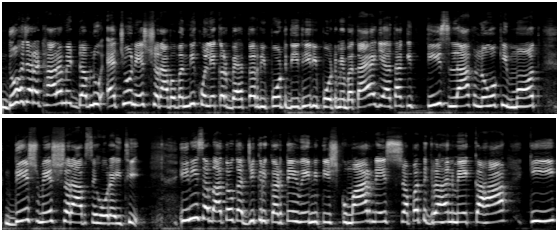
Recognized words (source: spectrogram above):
2018 में WHO ने शराबबंदी को लेकर बेहतर रिपोर्ट दी थी। रिपोर्ट में बताया गया था कि 30 लाख लोगों की मौत देश में शराब से हो रही थी। इन्हीं सब बातों का ज़िक्र करते हुए नीतीश कुमार ने शपथ ग्रहण में कहा कि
